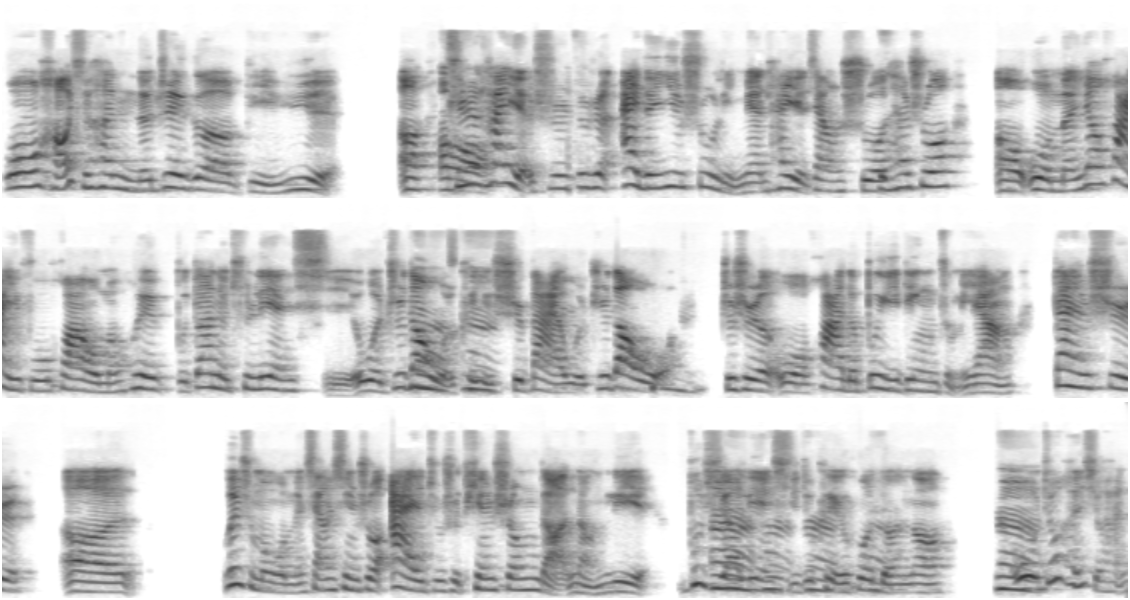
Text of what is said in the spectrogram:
我我好喜欢你的这个比喻，呃，其实哦，他也是就是《爱的艺术》里面他也这样说，对，他说，呃，我们要画一幅画，我们会不断的去练习。我知道我可以失败，我知道我嗯。就是我画的不一定怎么样，但是，呃，为什么我们相信说爱就是天生的能力，不需要嗯嗯练习就可以获嗯嗯得呢？我嗯，就很喜欢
